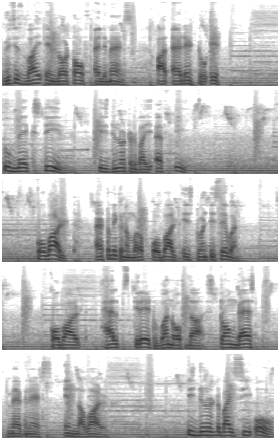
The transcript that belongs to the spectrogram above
which is why a lot of elements are added to it to make steel is denoted by Fe. Cobalt. Atomic number of cobalt is 27. Cobalt helps create one of the strongest magnets in the world. Is denoted by Co.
